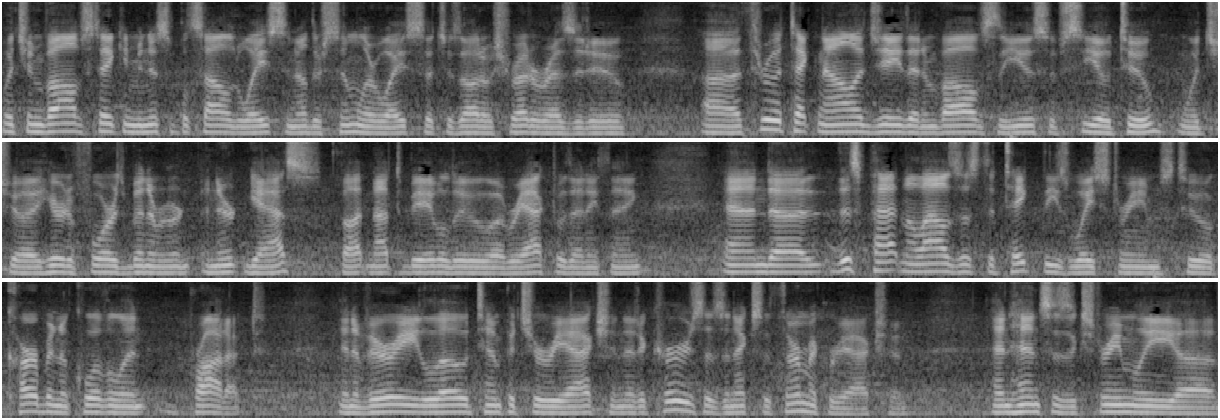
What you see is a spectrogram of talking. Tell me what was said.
which involves taking municipal solid waste and other similar waste, such as auto shredder residue, uh, through a technology that involves the use of CO2, which uh, heretofore has been an inert gas, thought not to be able to uh, react with anything. And uh, this patent allows us to take these waste streams to a carbon equivalent product in a very low temperature reaction that occurs as an exothermic reaction and hence is extremely uh,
